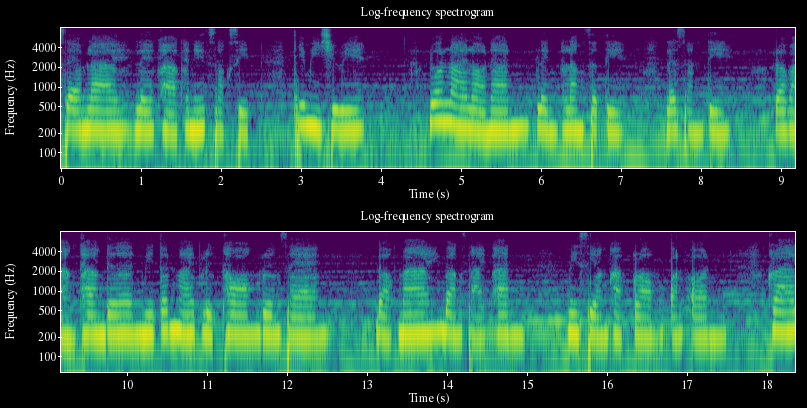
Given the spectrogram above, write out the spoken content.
แซมลายเลขาคณิตศักดิ์สิทธิ์ที่มีชีวิต ลวดลายเหล่านั้นเปล่งพลังสติ และสันติ ระหว่างทางเดินมีต้นไม้ผลึกทองเรืองแสง ดอกไม้บางสายพันธุ์ มีเสียงขับกล่อมอ่อนๆ คล้าย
